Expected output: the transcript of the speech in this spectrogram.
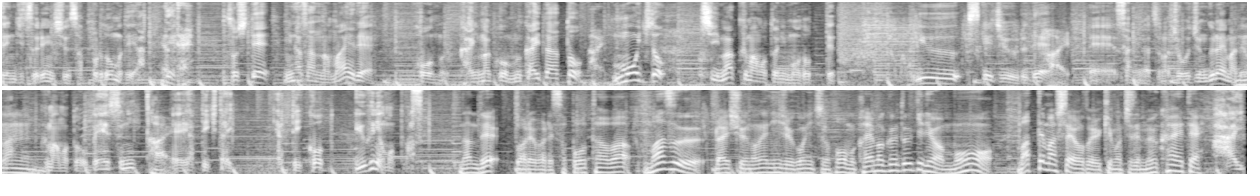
前日練習札幌ドームでやって。そして皆さんの前でホーム開幕を迎えた後、はい、もう一度チームは熊本に戻ってというスケジュールで、はい、えー、3月の上旬ぐらいまでは熊本をベースに、はい、えー、やっていきたいやっていこうというふうに思ってます。なんで我々サポーターはまず来週のね25日のホーム開幕の時にはもう待ってましたよという気持ちで迎えて、はい、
